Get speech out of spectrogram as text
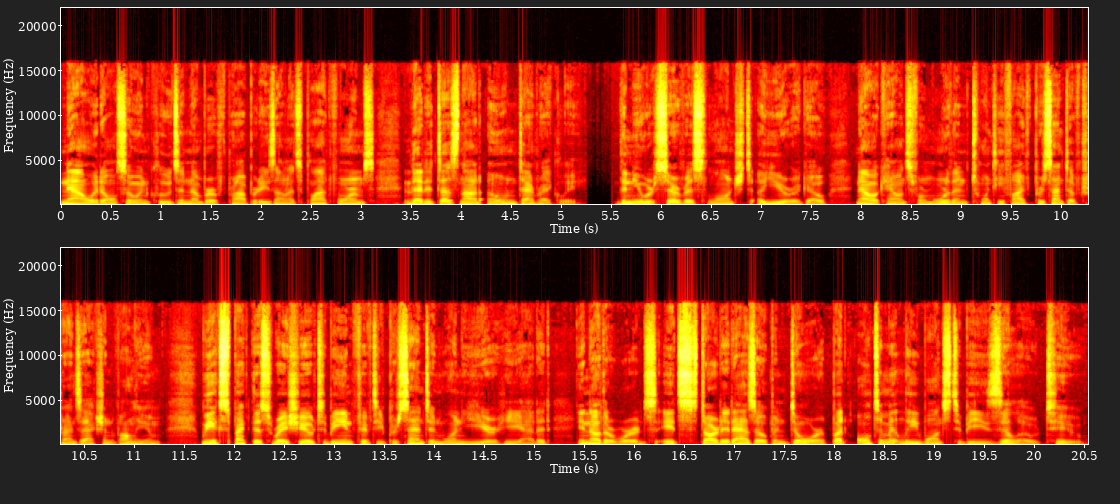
Now it also includes a number of properties on its platforms that it does not own directly. The newer service, launched a year ago, now accounts for more than 25% of transaction volume. We expect this ratio to be in 50% in one year, he added. In other words, it started as Opendoor, but ultimately wants to be Zillow too.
